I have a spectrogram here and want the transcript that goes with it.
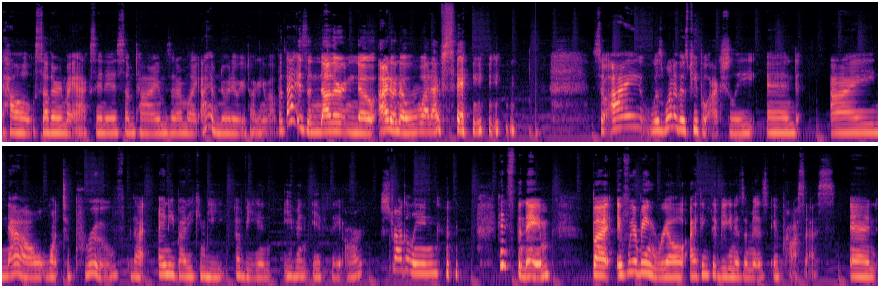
how southern my accent is sometimes and i'm like i have no idea what you're talking about. But that is another note. I don't know what i'm saying. So i was one of those people actually and i now want to prove that anybody can be a vegan even if they are struggling. Hence the name. But if we're being real i think that veganism is a process and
